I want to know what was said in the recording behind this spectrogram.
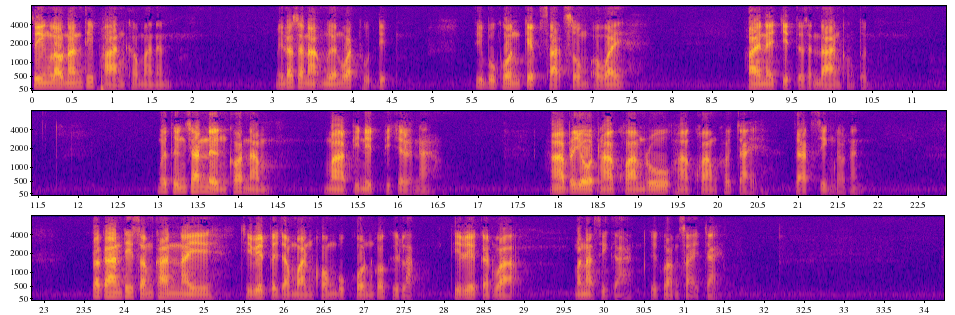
สิ่งเหล่านั้นที่ผ่านเข้ามานั้น มีลักษณะเหมือนวัตถุดิบ ที่บุคคลเก็บสะสมเอาไว้ ภายในจิตสันดานของตน เมื่อถึงชั้นหนึ่งก็นำมาพินิษพิจารณาาประโยชน์หาความรู้หาความเข้าใจจากสิ่งเหล่านั้น ประการที่สำคัญในชีวิตประจำวันของบุคคลก็คือหลักที่เรียกกันว่ามนสิการคือความใส่ใจ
